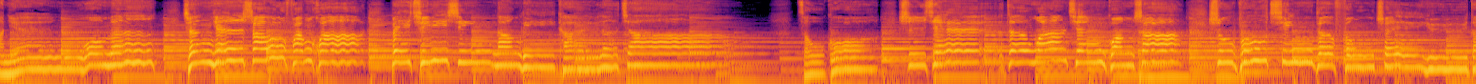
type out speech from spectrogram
那年我们正年少芳华，背起行囊离开了家，走过世界的万千光沙，数不清的风吹雨打。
